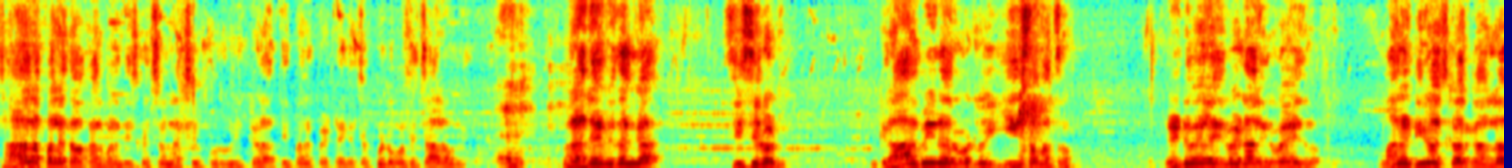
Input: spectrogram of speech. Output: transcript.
చాలా పల్లె దవకాలు మనం తీసుకొచ్చాం లక్ష్మీపూర్ ఇక్కడ అతిపనపేట ఇక చెప్పుకుంటూ పోతే చాలా ఉన్నాయి. మరి అదే విధంగా సిసి రోడ్లు గ్రామీణ రోడ్లు ఈ సంవత్సరం రెండు వేల ఇరవై నాలుగు ఇరవై ఐదులో మన నియోజకవర్గంలో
